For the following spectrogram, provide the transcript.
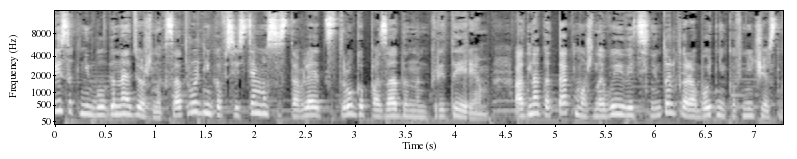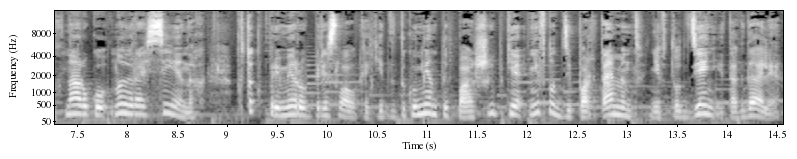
Список неблагонадежных сотрудников система составляет строго по заданным критериям. Однако так можно выявить не только работников нечестных на руку, но и рассеянных. Кто, к примеру, переслал какие-то документы по ошибке не в тот департамент, не в тот день и так далее.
